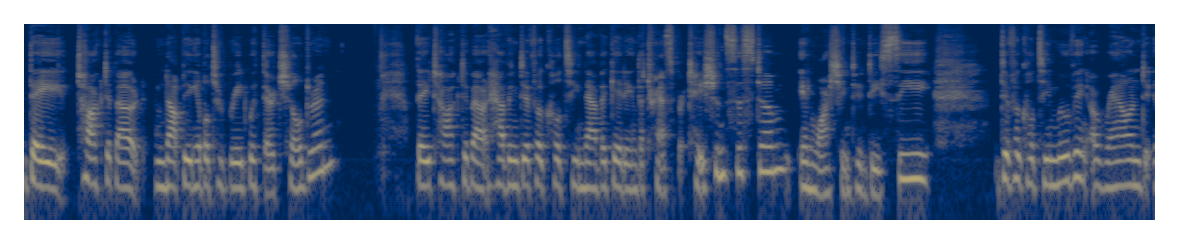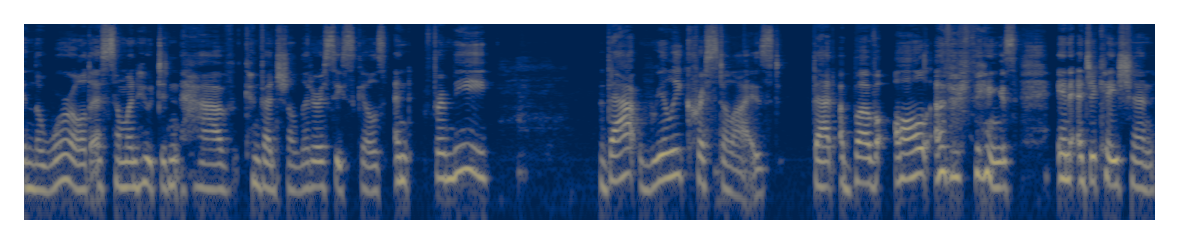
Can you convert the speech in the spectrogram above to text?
They talked about not being able to read with their children. They talked about having difficulty navigating the transportation system in Washington, D.C., difficulty moving around in the world as someone who didn't have conventional literacy skills. And for me, that really crystallized that above all other things in education,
